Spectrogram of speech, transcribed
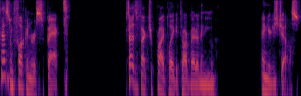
have some fucking respect. Besides the fact you probably play guitar better than you, and you're just jealous.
